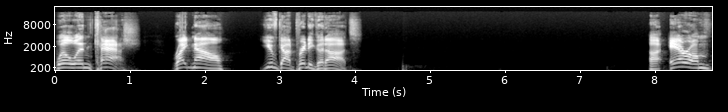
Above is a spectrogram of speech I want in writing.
will win cash. Right now, you've got pretty good odds. Uh, Aram,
